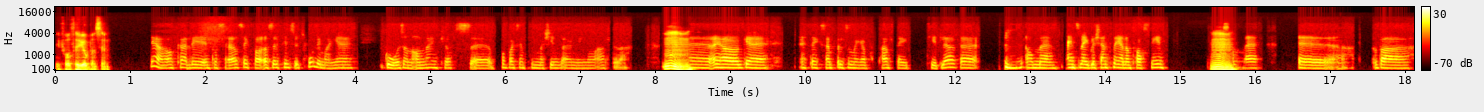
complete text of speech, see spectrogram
i forhold til jobben sin. Ja, og hva de interesserer seg for. Altså, det finnes utrolig mange gode sånn online-kurs eh, på f.eks. maskinlæring og alt det der. Mm. Eh, jeg har òg eh, et eksempel som jeg har fortalt deg tidligere, om en som jeg ble kjent med gjennom forskningen. Mm. Som, eh, var,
